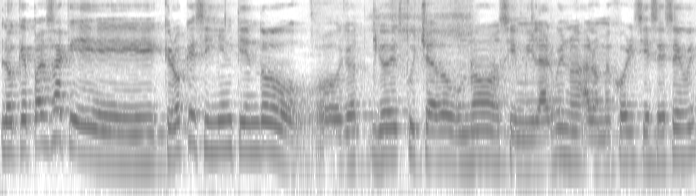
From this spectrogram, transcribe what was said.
Lo que pasa que creo que sí entiendo, o yo, yo he escuchado uno similar, güey, no, a lo mejor y si es ese, güey,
